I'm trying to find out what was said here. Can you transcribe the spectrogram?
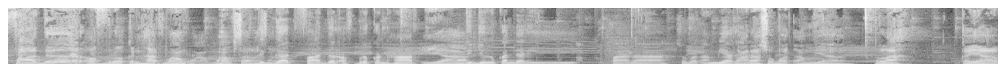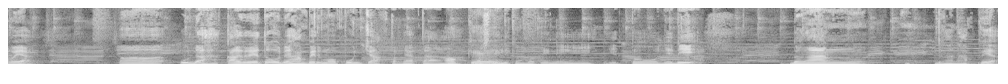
Godfather of Broken Heart. Maaf maaf, maaf salah The salah. Godfather of Broken Heart. Iya. Itu julukan dari para sobat ambiar ya? para sobat ambiar. Telah kayak apa ya? Eh, udah karirnya tuh udah hampir mau puncak ternyata. Oke. Mas Didi Kempot ini gitu. Jadi dengan dengan apa ya?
